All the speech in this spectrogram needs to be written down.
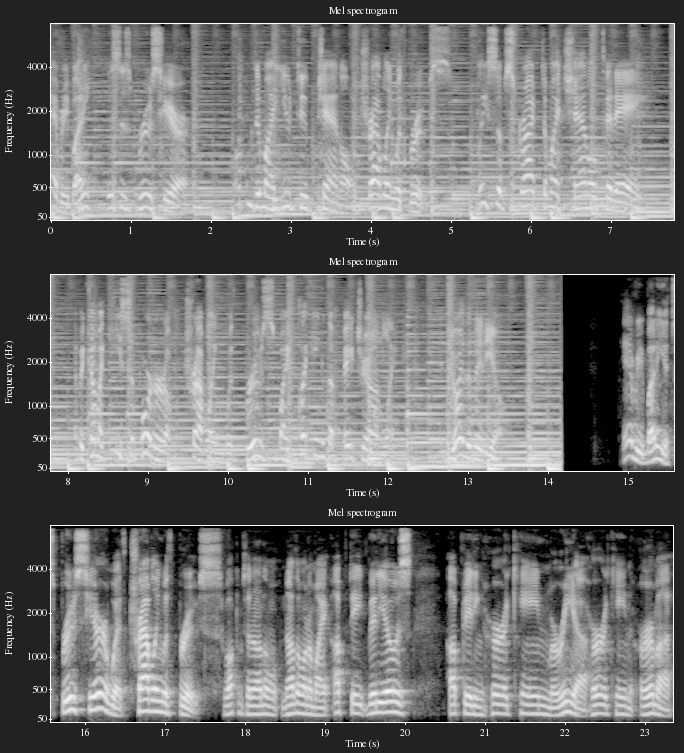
Hi everybody, this is Bruce here. Welcome to my YouTube channel, Traveling with Bruce. Please subscribe to my channel today and become a key supporter of Traveling with Bruce by clicking the Patreon link. Enjoy the video. Hey everybody, it's Bruce here with Traveling with Bruce. Welcome to another, another one of my update videos updating Hurricane Maria, Hurricane Irma,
